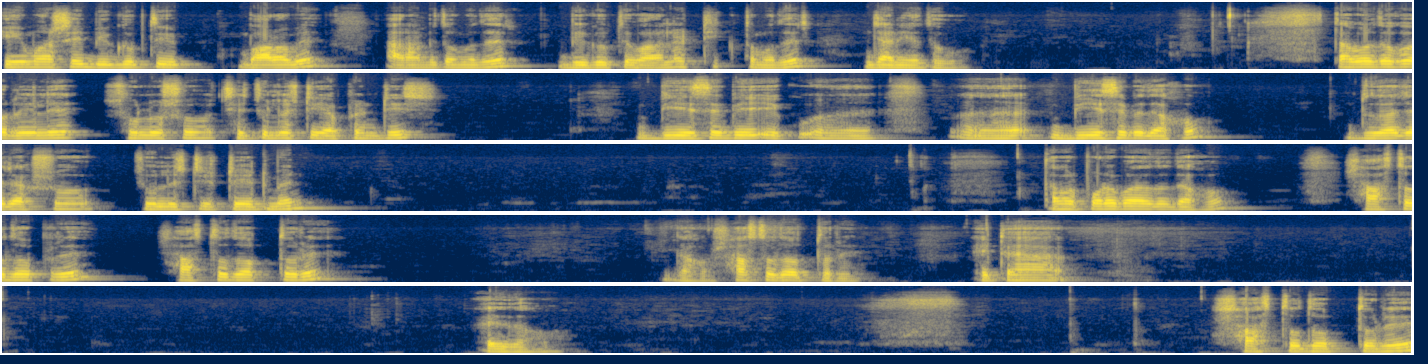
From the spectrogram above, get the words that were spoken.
এই মাসে বিজ্ঞপ্তি বাড়াবে আর আমি তোমাদের বিজ্ঞপ্তি বাড়ালে ঠিক তোমাদের জানিয়ে দেবো। তারপর দেখো, রেলে ষোলোশো ছেচল্লিশটি অ্যাপ্রেন্টিস বিএসএফে বিএসএফে দেখো দু হাজার একশো চল্লিশটি ট্রিটমেন্ট তারপর পরের পাতাতে দেখো, স্বাস্থ্য দপ্তরে স্বাস্থ্য দপ্তরে, দেখো, স্বাস্থ্য দপ্তরে, এটা এই দেখো, স্বাস্থ্য দপ্তরে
